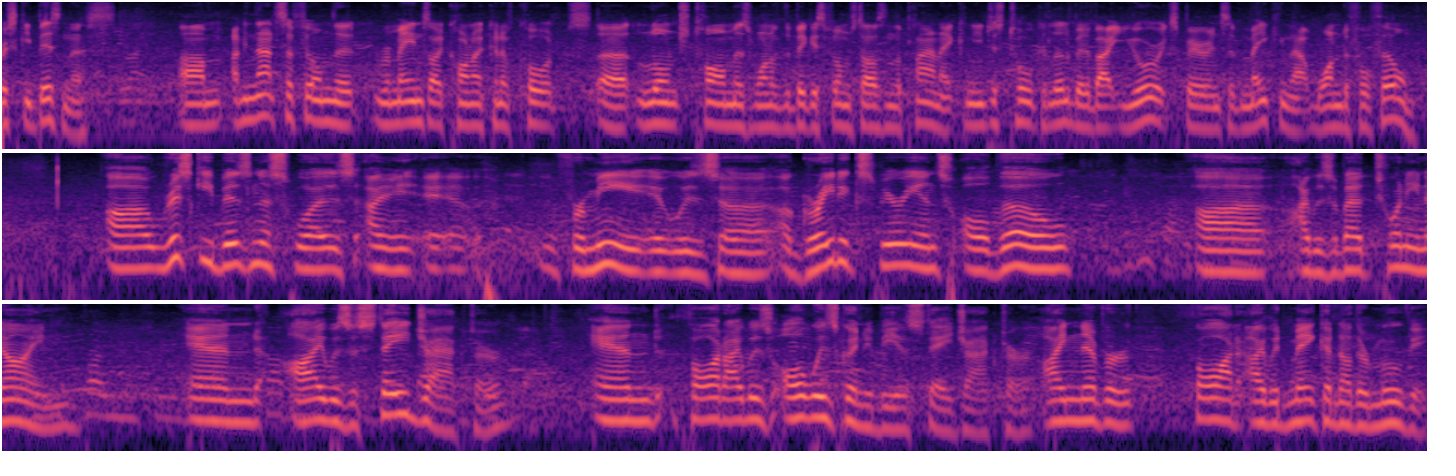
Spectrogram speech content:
Risky Business. Um, I mean, that's a film that remains iconic and, of course, uh, launched Tom as one of the biggest film stars on the planet. Can you just talk a little bit about your experience of making that wonderful film? Uh, Risky Business was, I mean, uh, for me, it was uh, a great experience, although uh, I was about 29 and I was a stage actor and thought I was always going to be a stage actor. I never thought I would make another movie.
